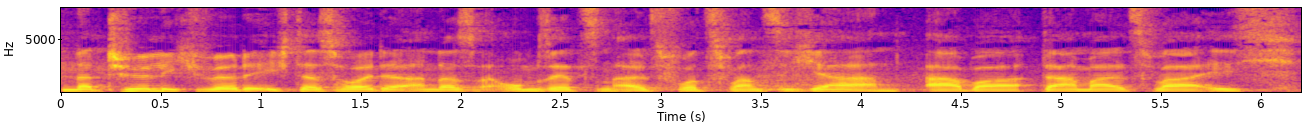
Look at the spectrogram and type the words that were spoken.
Natürlich würde ich das heute anders umsetzen als vor 20 Jahren, aber damals war ich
